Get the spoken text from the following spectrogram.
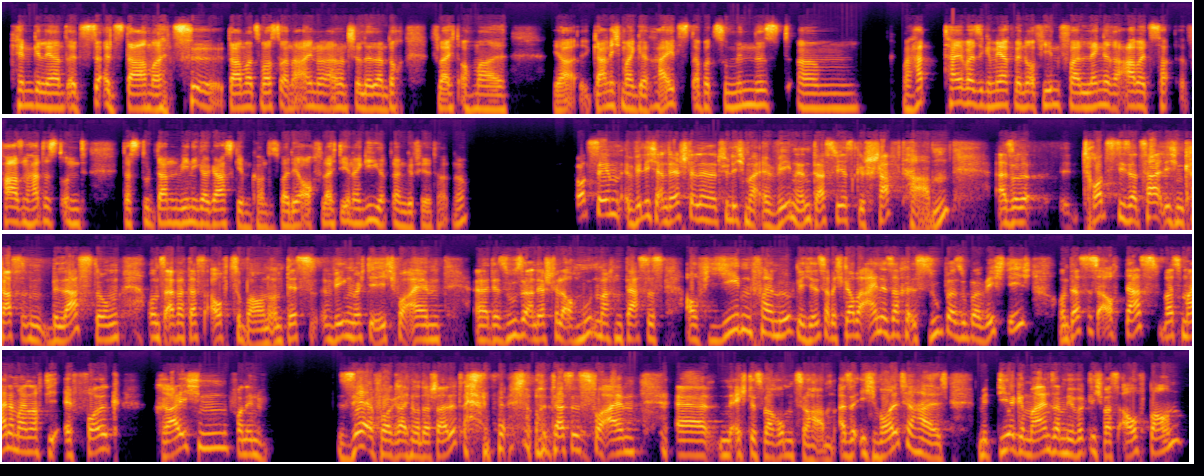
kennengelernt als, als damals. damals warst du an der einen oder anderen Stelle dann doch vielleicht auch mal, ja, gar nicht mal gereizt, aber zumindest ähm, man hat teilweise gemerkt, wenn du auf jeden Fall längere Arbeitsphasen hattest und dass du dann weniger Gas geben konntest, weil dir auch vielleicht die Energie dann gefehlt hat, ne? Trotzdem will ich an der Stelle natürlich mal erwähnen, dass wir es geschafft haben, also trotz dieser zeitlichen krassen Belastung uns einfach das aufzubauen. Und deswegen möchte ich vor allem äh, der Suse an der Stelle auch Mut machen, dass es auf jeden Fall möglich ist. Aber ich glaube, eine Sache ist super, super wichtig. Und das ist auch das, was meiner Meinung nach die erfolgreichen von den sehr erfolgreichen unterscheidet. Und das ist vor allem äh, ein echtes Warum zu haben. Also ich wollte halt mit dir gemeinsam mir wirklich was aufbauen.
